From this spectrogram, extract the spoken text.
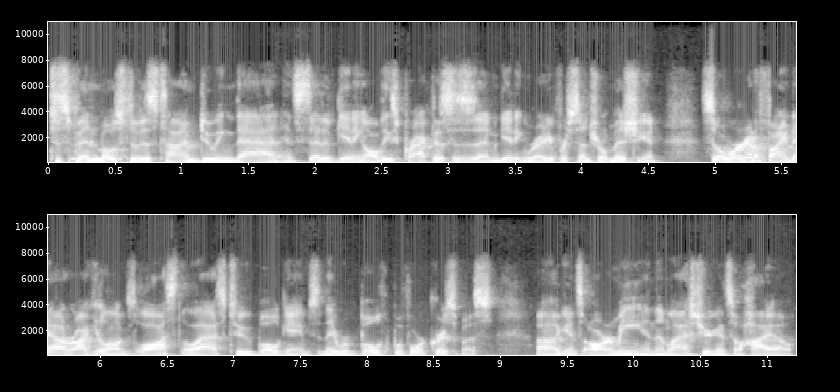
to spend most of his time doing that instead of getting all these practices and getting ready for Central Michigan. So we're going to find out. Rocky Long's lost the last two bowl games, and they were both before Christmas uh, against Army and then last year against Ohio.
